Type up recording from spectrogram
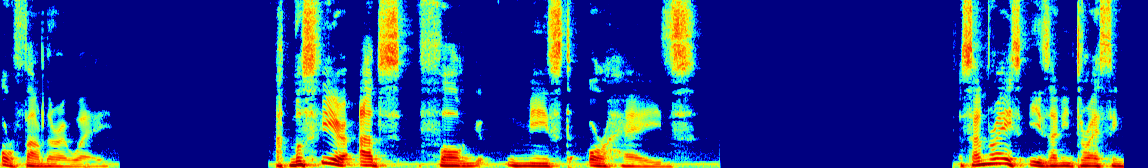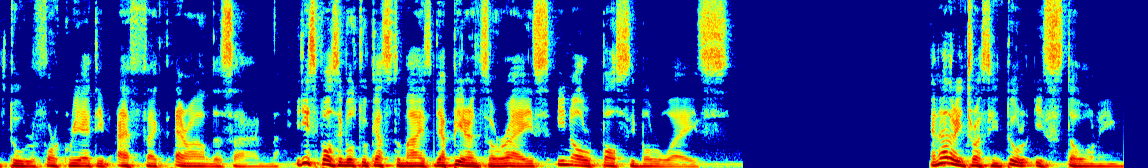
or farther away. Atmosphere adds fog, mist or haze. Sunrays is an interesting tool for creative effect around the sun. It is possible to customize the appearance of rays in all possible ways. Another interesting tool is stoning,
